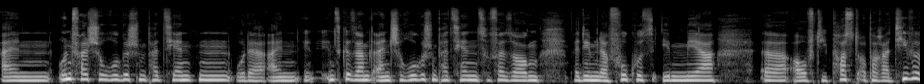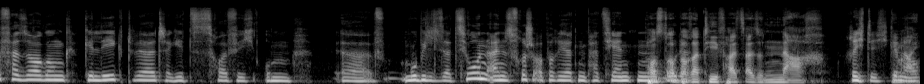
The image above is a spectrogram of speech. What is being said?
einen unfallchirurgischen Patienten oder einen, insgesamt einen chirurgischen Patienten zu versorgen, bei dem der Fokus eben mehr äh, auf die postoperative Versorgung gelegt wird. Da geht es häufig um äh, Mobilisation eines frisch operierten Patienten. Postoperativ heißt also nach. Richtig, genau.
